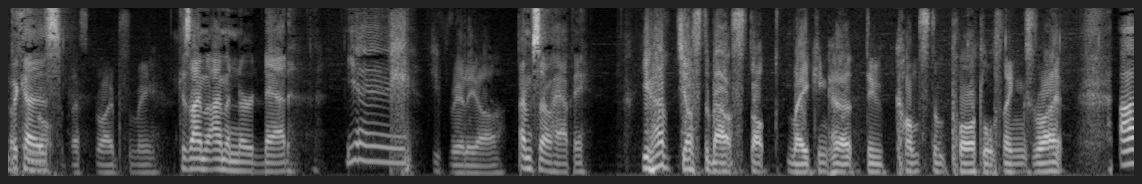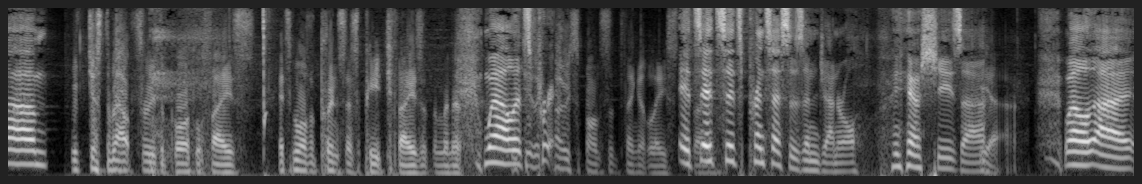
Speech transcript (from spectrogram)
because the best bribe for me. because I'm I'm a nerd dad. Yay! You really are. I'm so happy. You have just about stopped making her do constant portal things, right? Um, We've just about through the portal phase. It's more of a Princess Peach phase at the minute. well, it's pr- a co-sponsored thing at least. it's so, it's it's princesses in general. you know, she's uh, yeah. well, uh,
